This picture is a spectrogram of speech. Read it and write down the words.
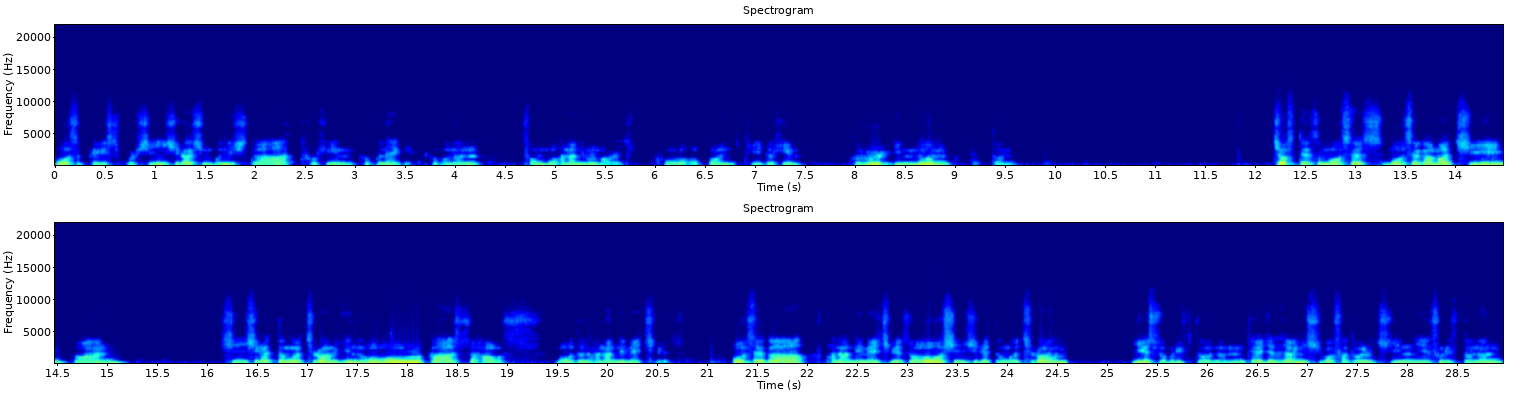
who was faithful 신실하신 분이시다. To him 그분에게. 그분은 성부 하나님을 말하죠. who appointed him. 그를 임명했던. Just as Moses 모세가 마치 또한 신실했던 것처럼 in all God's house 모든 하나님의 집에서. 모세가 하나님의 집에서 신실했던 것처럼 예수 그리스도는 대제사장이시고 사도이신 예수 그리스도는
